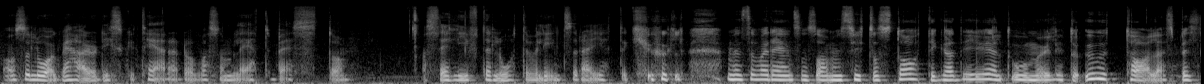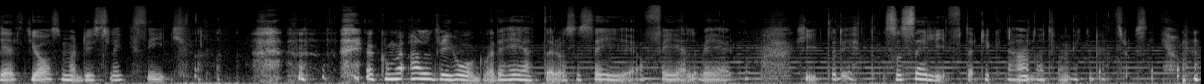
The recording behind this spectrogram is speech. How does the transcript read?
Och så låg vi här och diskuterade då vad som lät bäst. Och cellgifter låter väl inte sådär jättekul. Men så var det en som sa men cytostatika det är ju helt omöjligt att uttala. Speciellt jag som har dyslexi. Jag kommer aldrig ihåg vad det heter och så säger jag fel väg och hit och dit. Så cellgifter tyckte han att var mycket bättre att säga.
